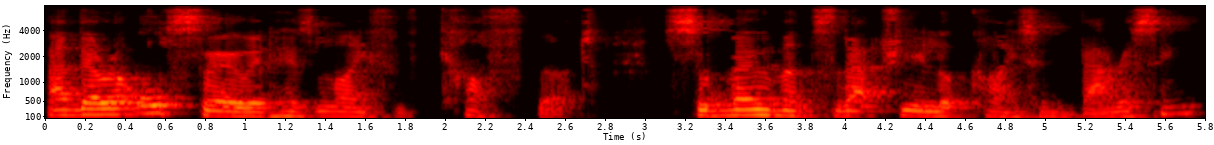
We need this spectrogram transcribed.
And there are also in his life of Cuthbert some moments that actually look quite embarrassing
